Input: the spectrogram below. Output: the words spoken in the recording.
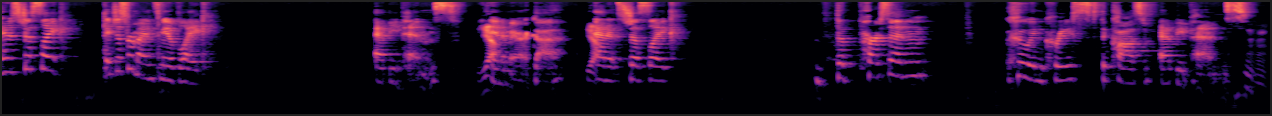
And it's just like it just reminds me of like EpiPens Yeah. in America. Yeah. And it's just like the person who increased the cost of EpiPens Mhm.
